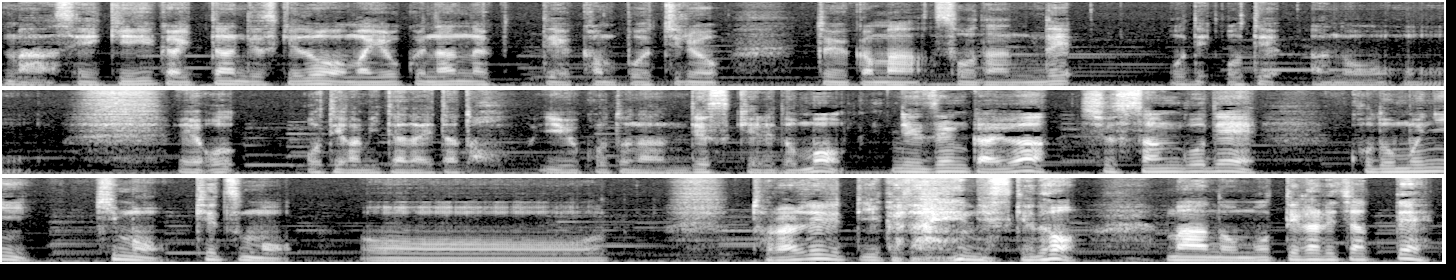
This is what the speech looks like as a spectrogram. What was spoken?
まあ整形外科行ったんですけど、まあ、よくなんなくて漢方治療というかまあ相談でおでお手あのえおお手紙いただいたということなんですけれどもで前回は出産後で子供に気もケツも取られるって言い方変ですけど、まあ、あの持ってかれちゃって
